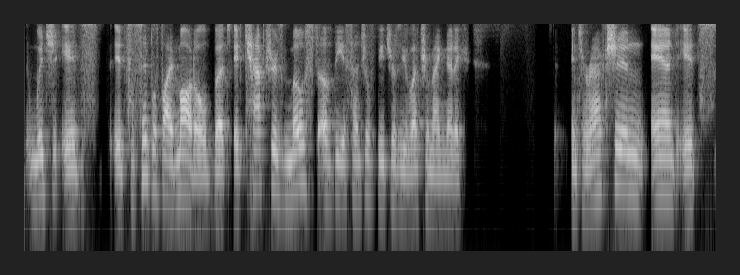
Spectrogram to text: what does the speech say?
which it's it's a simplified model, but it captures most of the essential features of electromagnetic interaction, and it's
